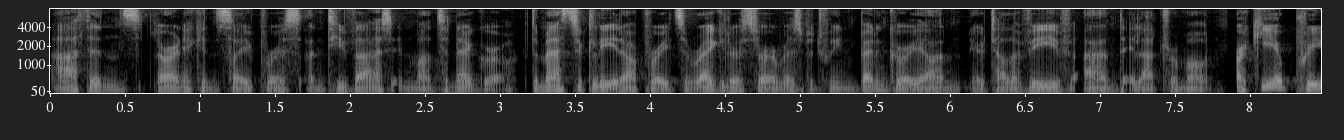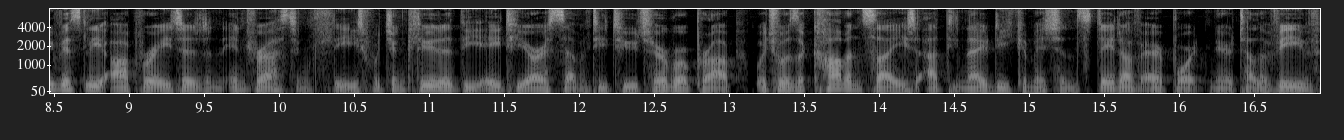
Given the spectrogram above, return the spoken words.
Athens, Larnaca in Cyprus, and Tivat in Montenegro. Domestically, it operates a regular service between Ben Gurion near Tel Aviv and Eilat Ramon. Arkia previously operated an interesting fleet, which included the ATR 72 turboprop, which was a common sight at the now decommissioned Sde Dov Airport near Tel Aviv,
